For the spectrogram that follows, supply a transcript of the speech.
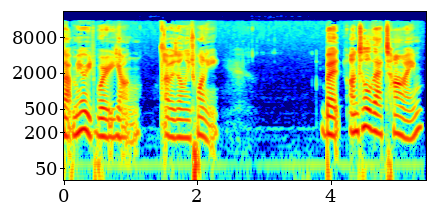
got married very young. I was only 20. But until that time,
